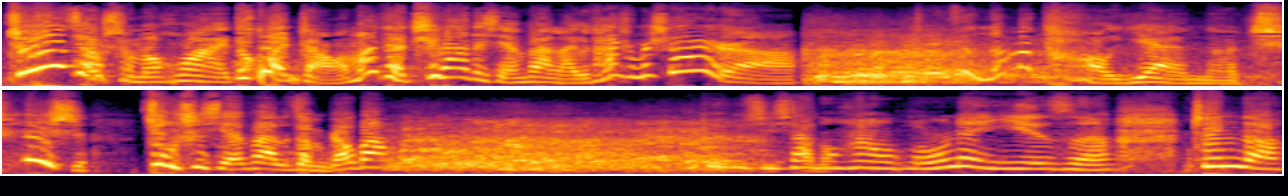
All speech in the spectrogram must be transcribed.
这叫什么话呀？他管着吗？他吃他的闲饭了，有他什么事儿啊？这怎么那么讨厌呢？真是就吃闲饭了，怎么着吧？对不起，夏东汉，我不是那意思，真的，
